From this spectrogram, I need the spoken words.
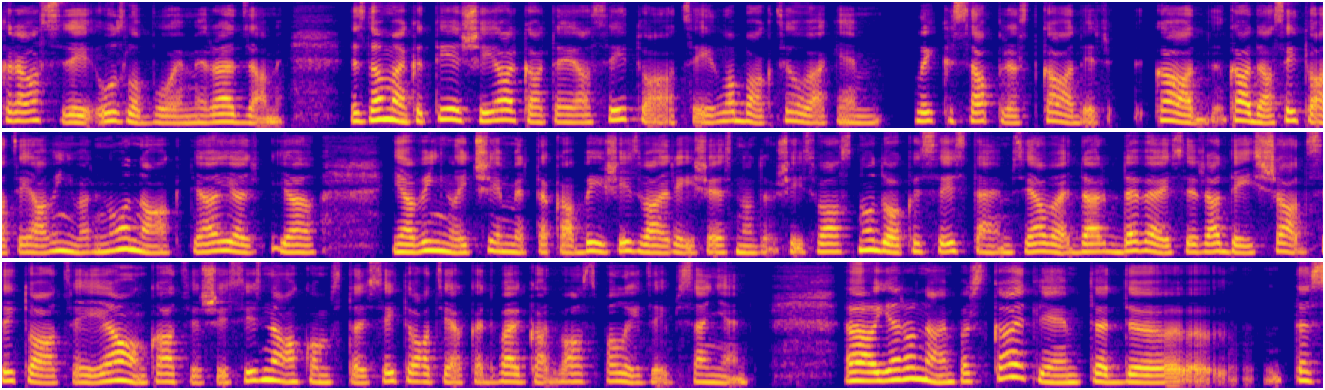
krasi uzlabojumi ir redzami. Es domāju, ka tieši šī ārkārtējā situācija labāk cilvēkiem lika saprast, kāda ir, kād, kādā situācijā viņi var nonākt. Ja, ja, ja, ja viņi līdz šim ir bijuši izvairījušies no šīs valsts nodokļu sistēmas, ja, vai darba devējs ir radījis šādu situāciju, ja, un kāds ir šis iznākums tajā situācijā, kad vajag kādu valsts palīdzību saņemt. Ja runājam par skaitļiem, tad tas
